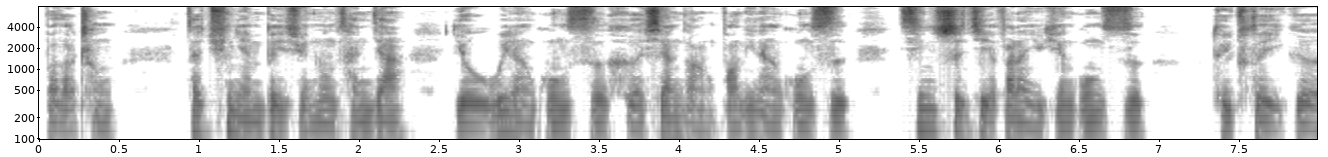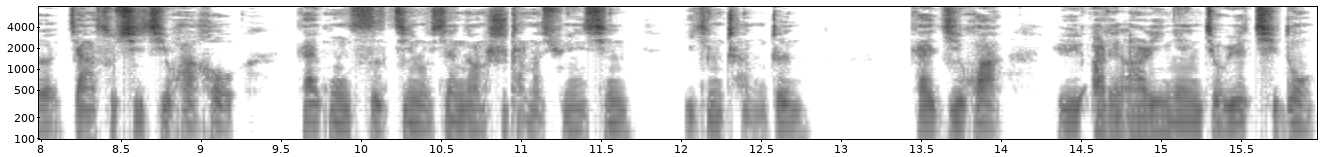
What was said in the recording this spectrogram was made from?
报道称，在去年被选中参加由微软公司和香港房地产公司新世界发展有限公司推出的一个加速器计划后，该公司进入香港市场的雄心已经成真。该计划于2021年9月启动。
